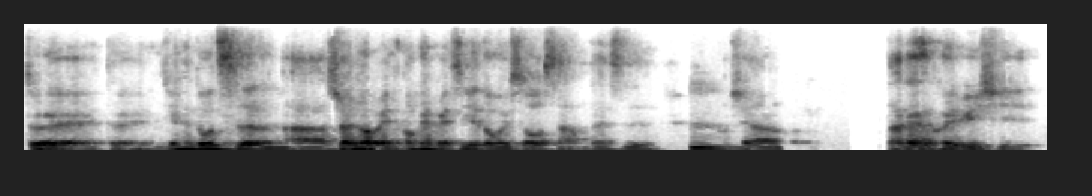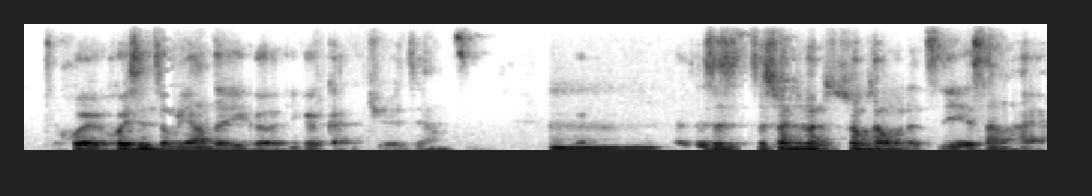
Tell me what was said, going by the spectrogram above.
对对，已经很多次了啊。虽然说每 OK 每次也都会受伤，但是嗯，好像大概可以预期会会是怎么样的一个一个感觉这样子。嗯，这是这算不算算不算我的职业伤害啊？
